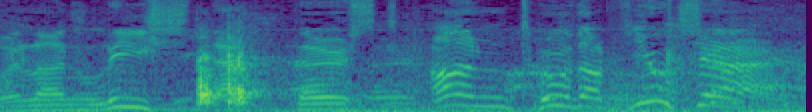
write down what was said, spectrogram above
will unleash that thirst unto the future.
